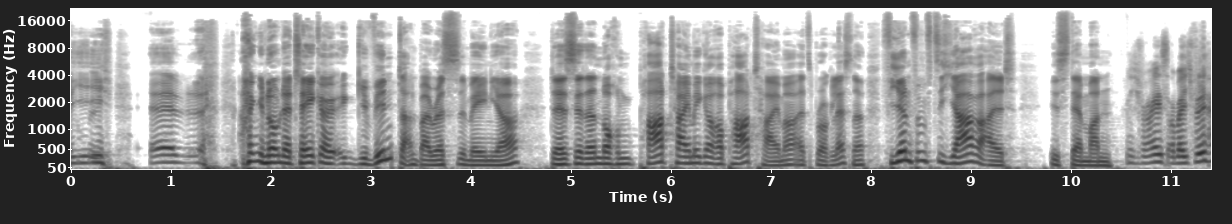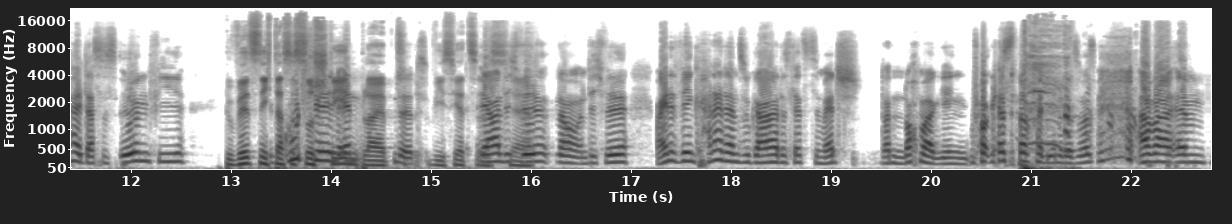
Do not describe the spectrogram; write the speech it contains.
ich, äh, angenommen, der Taker gewinnt dann bei WrestleMania, der ist ja dann noch ein part-timigerer Part-Timer als Brock Lesnar. 54 Jahre alt ist der Mann. Ich weiß, aber ich will halt, dass es irgendwie. Du willst nicht, dass es so stehen bleibt, wie es jetzt ist. Ja, und ich ja. will, genau, und ich will, meinetwegen kann er dann sogar das letzte Match dann nochmal gegen Brock Lesnar verlieren oder sowas. Aber, ähm,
